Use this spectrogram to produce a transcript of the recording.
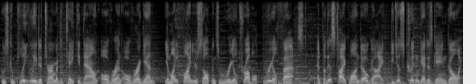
who's completely determined to take you down over and over again, you might find yourself in some real trouble real fast. And for this Taekwondo guy, he just couldn't get his game going.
